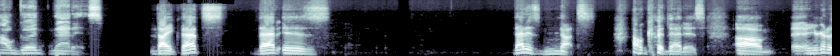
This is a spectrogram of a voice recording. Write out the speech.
how good that is. Like that's that is that is nuts how good that is. Um, and you're gonna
